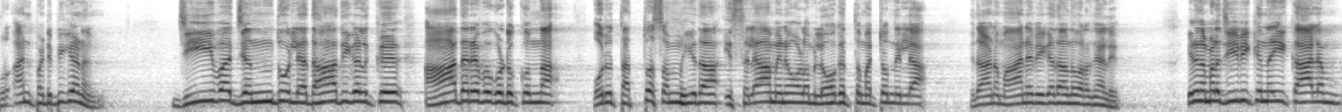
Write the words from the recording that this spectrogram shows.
ഖുർആൻ പഠിപ്പിക്കുകയാണ്. ജീവജന്തു ലതാദികൾക്ക് ആദരവ് കൊടുക്കുന്ന ഒരു തത്വസംഹിത ഇസ്ലാമിനോളം ലോകത്ത് മറ്റൊന്നില്ല. ഇതാണ് മാനവികത എന്ന് പറഞ്ഞാൽ ഇനി നമ്മൾ ജീവിക്കുന്ന ഈ കാലം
